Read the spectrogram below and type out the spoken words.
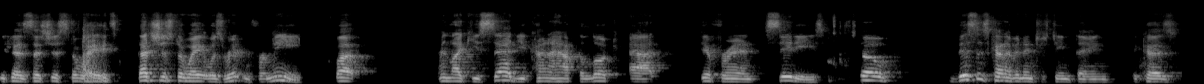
because that's just the way it's that's just the way it was written for me but and like you said you kind of have to look at different cities so this is kind of an interesting thing because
